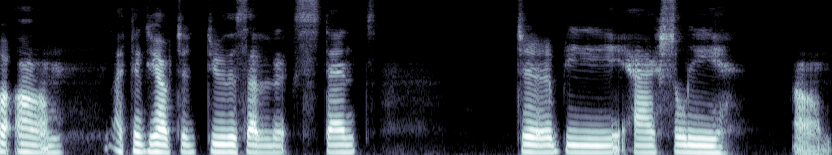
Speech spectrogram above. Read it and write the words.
But um, I think you have to do this at an extent to be actually um,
